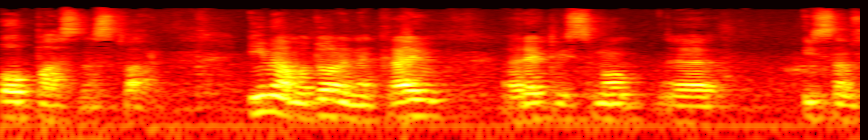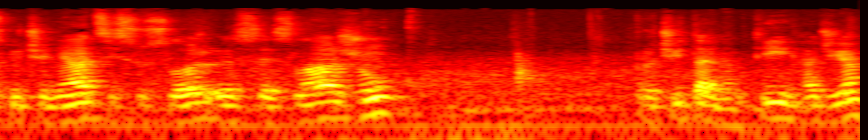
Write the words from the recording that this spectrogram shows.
opasna stvar. Imamo dole na kraju, rekli smo, e, islamski učenjaci su slož, se slažu, pročitaj nam ti, Hadžija.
